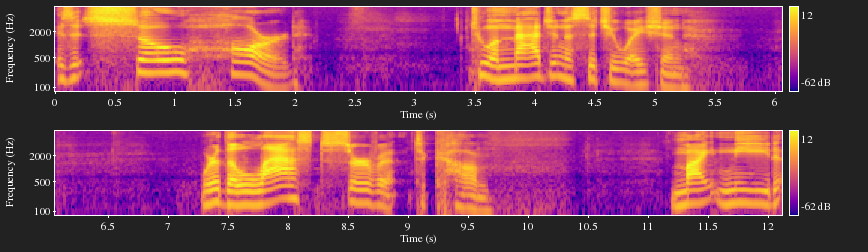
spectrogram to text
Is it so hard to imagine a situation where the last servant to come might need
